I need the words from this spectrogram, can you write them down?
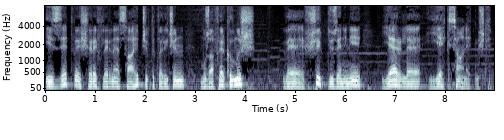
izzet ve şereflerine sahip çıktıkları için muzaffer kılmış ve şirk düzenini yerle yeksan etmişti.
